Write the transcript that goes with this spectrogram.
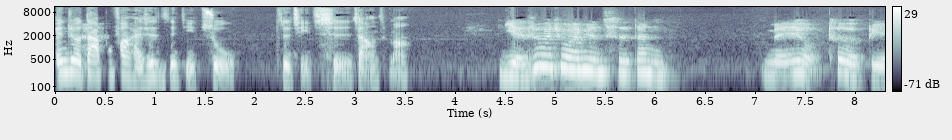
，Angel 大部分还是自己煮自己吃这样子吗？也是会去外面吃，但。没有特别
